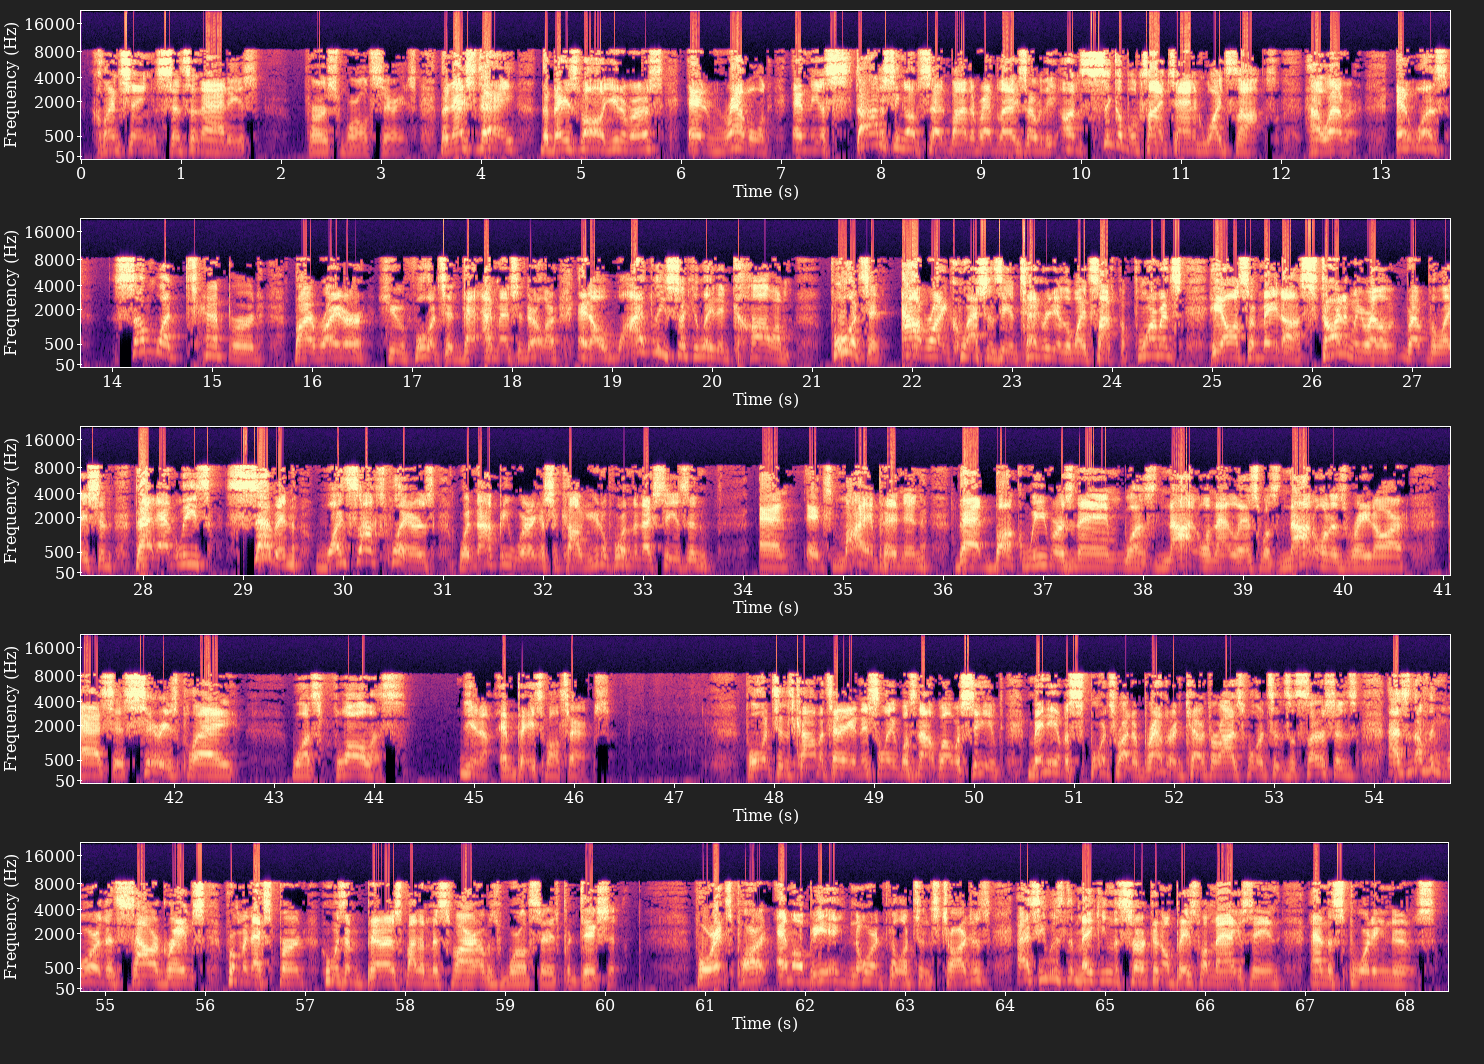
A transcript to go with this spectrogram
Clinching Cincinnati's first World Series. The next day, the baseball universe had reveled in the astonishing upset by the Redlegs over the unsinkable Titanic White Sox. However, it was somewhat tempered by writer Hugh Fullerton that I mentioned earlier in a widely circulated column. Fullerton outright questions the integrity of the White Sox performance. He also made a startlingly re- revelation that at least seven White Sox players would not be wearing a Chicago uniform the next season. And it's my opinion that Buck Weaver's name was not on that list, was not on his radar as his series play was flawless, you know, in baseball terms. Fullerton's commentary initially was not well received. Many of his sports writer brethren characterized Fullerton's assertions as nothing more than sour grapes from an expert who was embarrassed by the misfire of his World Series prediction. For its part, MLB ignored Fullerton's charges as he was making the circuit on Baseball Magazine and the Sporting News.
